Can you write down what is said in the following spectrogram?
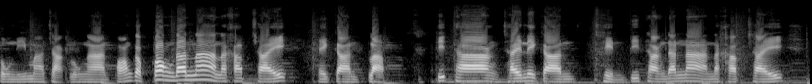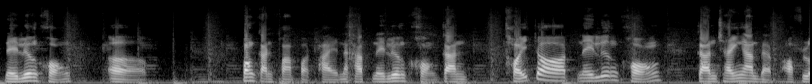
ทรงนี้มาจากโรงงาน พร้อมกับกล้องด้านหน้านะครับ ใช้ในการปรับทิศทางใช้ในการเห็นทิศทางด้านหน้านะครับ ใช้ในเรื่องของออป้องกันความปลอดภัยนะครับ ในเรื่องของการถอยจอดในเรื่องของการใช้งานแบบออฟโร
